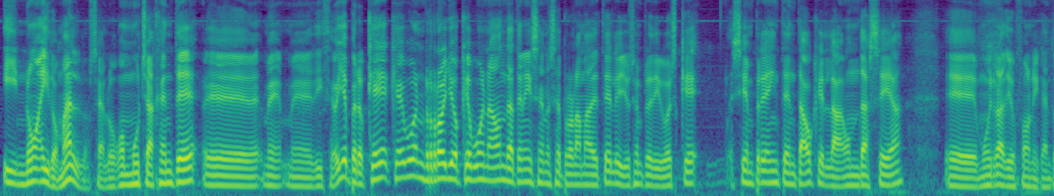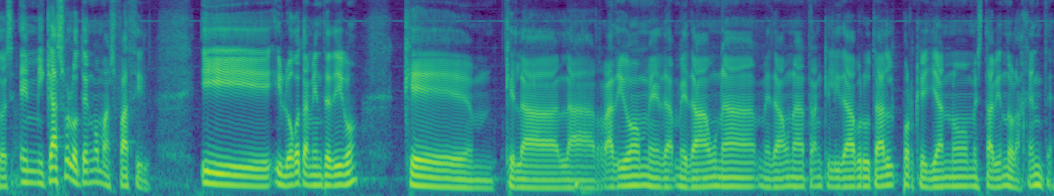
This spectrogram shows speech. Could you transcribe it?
y no ha ido mal. O sea, luego mucha gente eh, me, dice, oye, pero qué, qué, buen rollo, qué buena onda tenéis en ese programa de tele. Y yo siempre digo, es que siempre he intentado que la onda sea eh, muy radiofónica. Entonces, en mi caso lo tengo más fácil. Y, luego también te digo que, la, la, radio me da, me, da una, me da una tranquilidad brutal porque ya no me está viendo la gente.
